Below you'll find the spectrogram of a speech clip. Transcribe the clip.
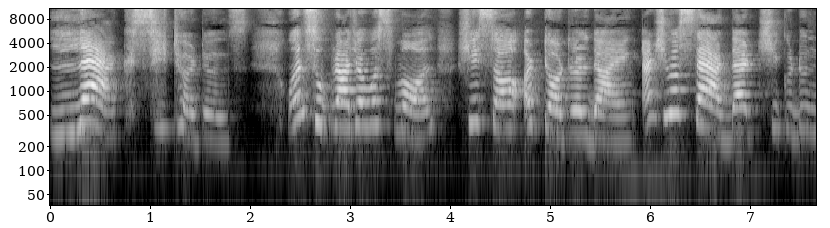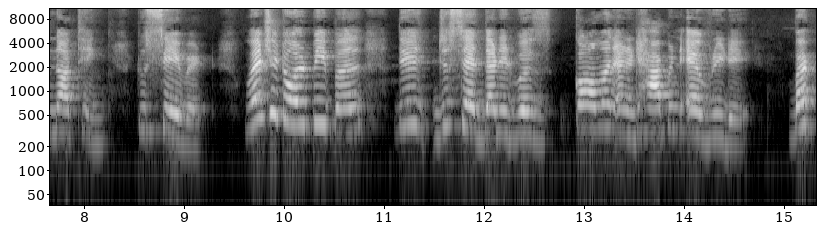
lakh sea turtles. When Supraja was small, she saw a turtle dying and she was sad that she could do nothing to save it. When she told people, they just said that it was common and it happened every day. But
